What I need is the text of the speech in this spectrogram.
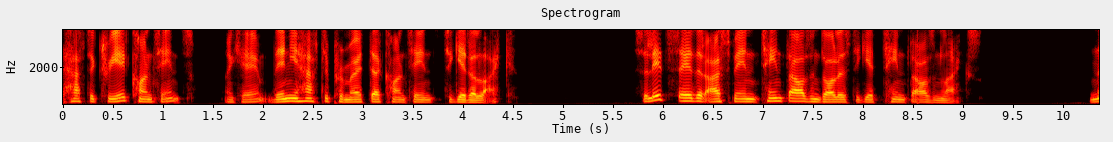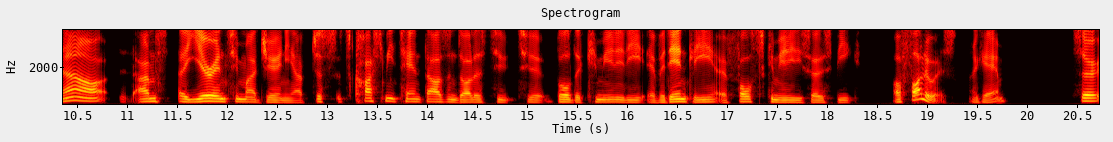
have to create content, okay? Then you have to promote that content to get a like. So let's say that I spend $10,000 to get 10,000 likes now I'm a year into my journey. I've just it's cost me ten thousand dollars to to build a community, evidently a false community, so to speak, of followers. Okay, so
